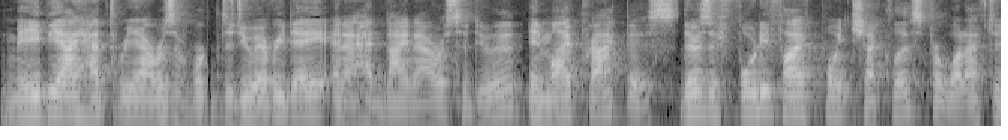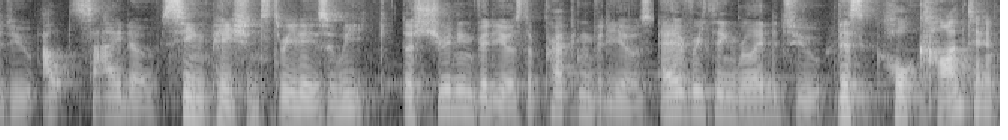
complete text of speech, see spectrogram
Maybe I had three hours of work to do every day and I had nine hours to do it. In my practice, there's a 45 point checklist for what I have to do outside of seeing patients three days a week. The shooting videos, the prepping videos, everything related to this whole content,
